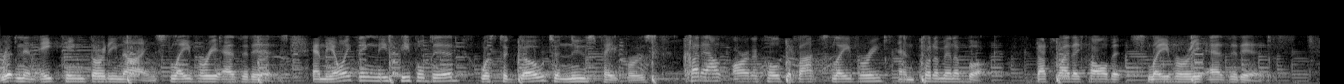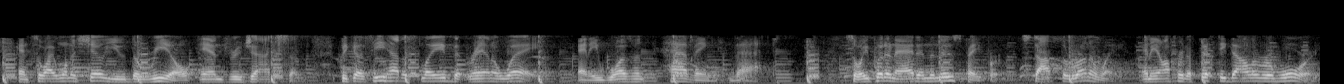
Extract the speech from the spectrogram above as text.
Written in 1839, Slavery as It Is. And the only thing these people did was to go to newspapers, cut out articles about slavery, and put them in a book. That's why they called it Slavery as It Is. And so I want to show you the real Andrew Jackson because he had a slave that ran away and he wasn't having that. So he put an ad in the newspaper, stop the runaway, and he offered a $50 reward.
